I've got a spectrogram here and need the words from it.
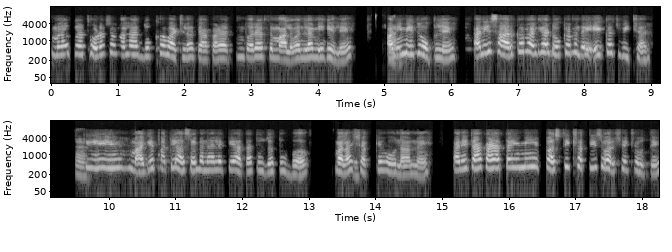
मग थोडस मला दुःख वाटलं त्या काळात. परत मालवणला मी गेले आणि मी झोपले. आणि सारखं माझ्या डोक्यामध्ये एकच विचार की माझे पती असे म्हणाले की आता तुझं तू बघ मला शक्य होणार नाही. आणि त्या काळातही मी पस्तीस छत्तीस वर्षाचे होते.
